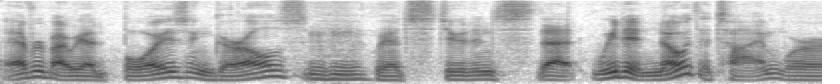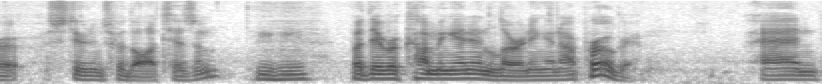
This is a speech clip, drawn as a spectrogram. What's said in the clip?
Everybody, we had boys and girls. Mm -hmm. We had students that we didn't know at the time were students with autism, mm -hmm. but they were coming in and learning in our program. And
